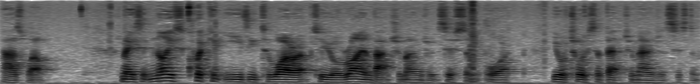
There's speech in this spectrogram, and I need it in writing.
as well. Makes it nice, quick and easy to wire up to your Orion battery management system or your choice of battery management system.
